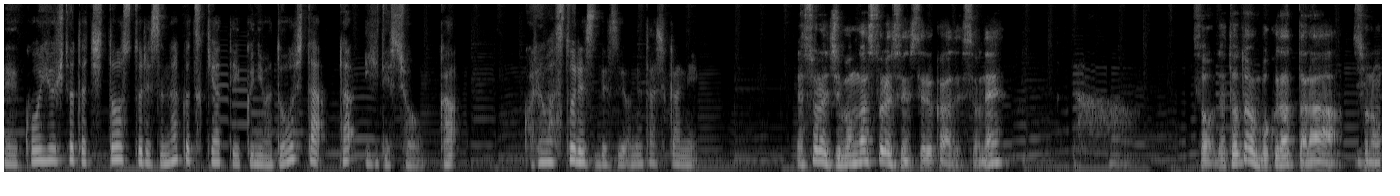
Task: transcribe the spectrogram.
えー、こういう人たちとストレスなく付き合っていくにはどうしたらいいでしょうか？これはストレスですよね確かに。それは自分がストレスにしてるからですよね。そう。で例えば僕だったらその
